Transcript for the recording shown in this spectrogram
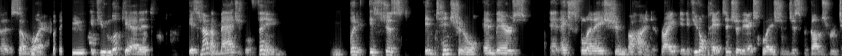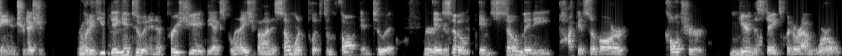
uh, somewhat. But if you if you look at it, it's not a magical thing, but it's just intentional, and there's an explanation behind it, right? And if you don't pay attention to the explanation, it just becomes routine and tradition. Right. But if you dig into it and appreciate the explanation behind it, someone put some thought into it very and good. so, in so many pockets of our culture mm. here in the States, but around the world,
